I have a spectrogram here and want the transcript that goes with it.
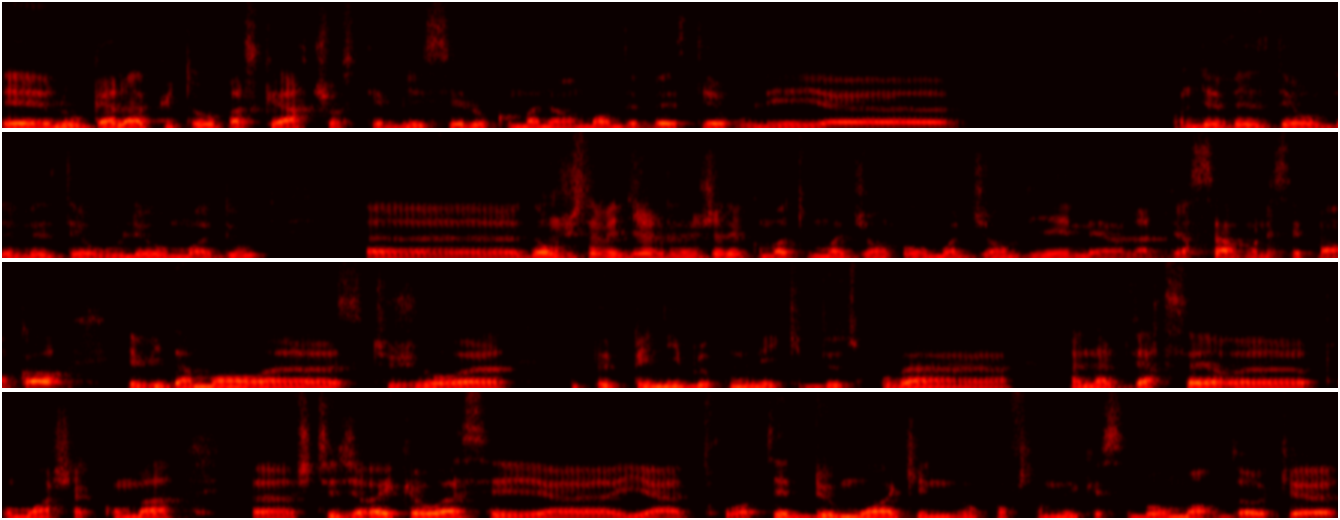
et le gala plutôt parce que Arthur s'était blessé. Le combat normalement devait se dérouler, euh, devait se dérouler au mois d'août. Euh, donc je savais déjà que j'allais combattre au mois de, au mois de janvier, mais l'adversaire on ne connaissait pas encore. Évidemment, c'est toujours un peu pénible pour mon équipe de trouver un, adversaire euh, pour moi à chaque combat. Euh, je te dirais que ouais, c'est euh, il y a trois, peut-être deux mois qu'ils nous ont confirmé que c'est bon, euh,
